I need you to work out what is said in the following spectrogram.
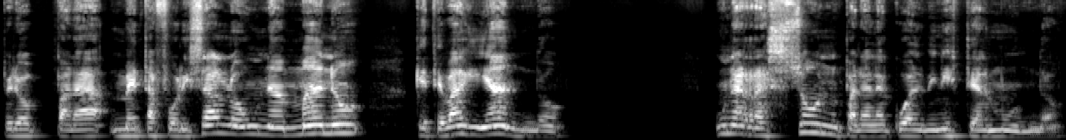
pero para metaforizarlo, una mano que te va guiando, una razón para la cual viniste al mundo.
